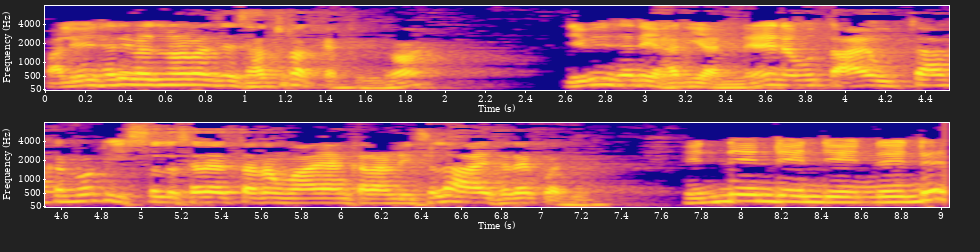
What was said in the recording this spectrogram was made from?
පළවෙනි සැරේ වැදුනාට පස්සේ සතුටක් ඇති වෙනවා. දෙවෙනි සැරේ හරියන්නේ නැහැ. නමුත් ආයෙ උත්සාහ කරනකොට ඉස්සල සැරයක් තරම් වායම් කරන්න ඉස්සලා ආයෙ සැරයක් වදිනවා. එන්නේ එන්නේ එන්නේ එන්නේ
